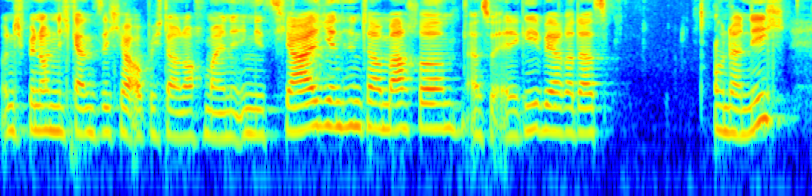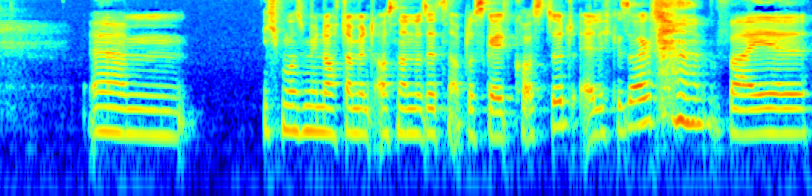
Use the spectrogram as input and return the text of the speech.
Und ich bin noch nicht ganz sicher, ob ich da noch meine Initialien hintermache. Also LG wäre das. Oder nicht. Ähm, ich muss mich noch damit auseinandersetzen, ob das Geld kostet, ehrlich gesagt, weil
